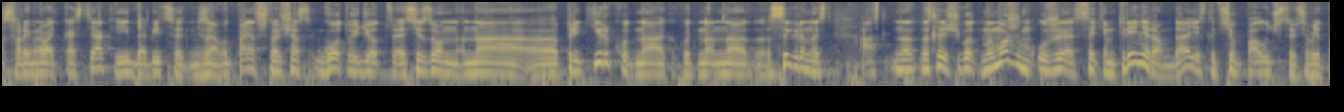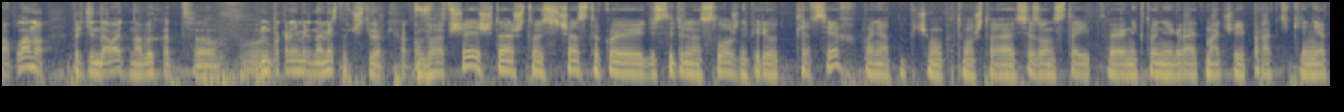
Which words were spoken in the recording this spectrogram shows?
сформировать костяк и добиться, не знаю, вот понятно, что сейчас год уйдет сезон на э, притирку, на какую-то на, на сыгранность, а на, на следующий год мы можем уже с этим тренером, да, если все получится, все будет по плану, претендовать на выход, э, в- ну, по крайней мере, на место в четверке. Как? Вообще, я считаю, что сейчас такой действительно сложный период для всех. Понятно почему. Потому что сезон стоит, э, никто не играет матчей, практики нет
